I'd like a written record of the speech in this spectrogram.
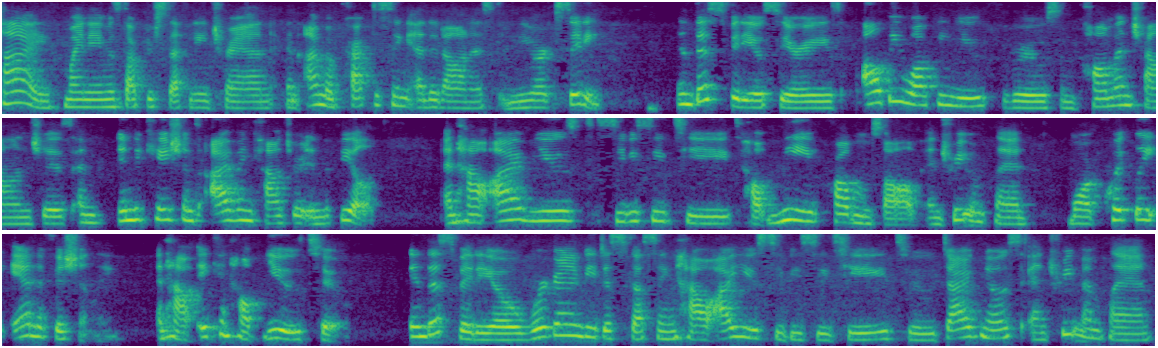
Hi, my name is Dr. Stephanie Tran, and I'm a practicing endodontist in New York City. In this video series, I'll be walking you through some common challenges and indications I've encountered in the field, and how I've used CBCT to help me problem solve and treatment plan more quickly and efficiently, and how it can help you too. In this video, we're going to be discussing how I use CBCT to diagnose and treatment plan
